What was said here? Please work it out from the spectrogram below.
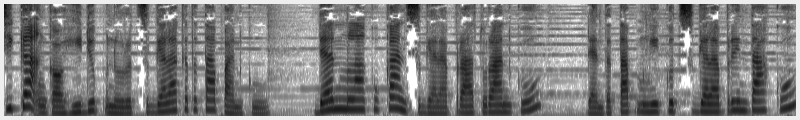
jika engkau hidup menurut segala ketetapanku dan melakukan segala peraturanku dan tetap mengikut segala perintahku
